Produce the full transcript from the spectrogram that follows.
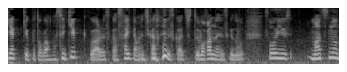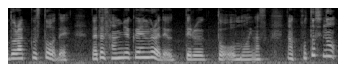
薬局とか、まあ、赤薬局はあれですか埼玉にしかないですかちょっと分かんないですけどそういう街のドラッグストアでだいい300円ぐらいで売ってると思います。なんか今年の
